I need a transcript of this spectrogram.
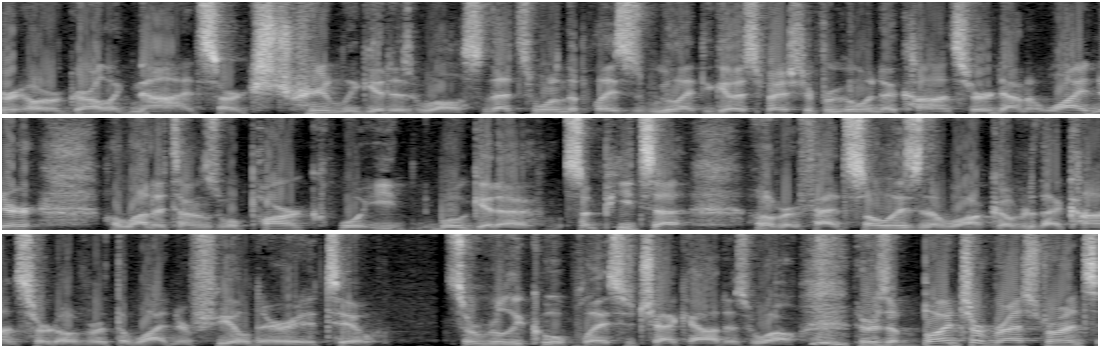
or garlic knots are extremely good as well. So that's one of the places we like to go, especially if we're going to a concert down at Weidner. A lot of times we'll park, we'll eat, we'll get a some pizza over at Fat Sully's, and then walk over to that concert over at the Weidner Field area too. It's a really cool place to check out as well. There's a bunch of restaurants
